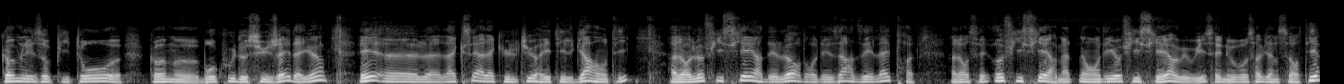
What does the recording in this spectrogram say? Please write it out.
comme les hôpitaux, comme beaucoup de sujets d'ailleurs. Et l'accès à la culture est-il garanti? Alors l'officière de l'ordre des arts et lettres alors c'est officière, maintenant on dit officière, oui oui, c'est nouveau, ça vient de sortir.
